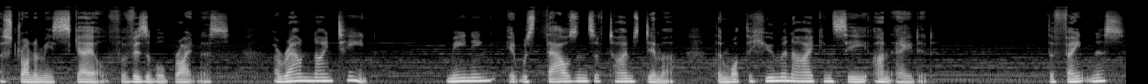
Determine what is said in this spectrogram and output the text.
astronomy's scale for visible brightness, around 19, meaning it was thousands of times dimmer than what the human eye can see unaided. The faintness,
